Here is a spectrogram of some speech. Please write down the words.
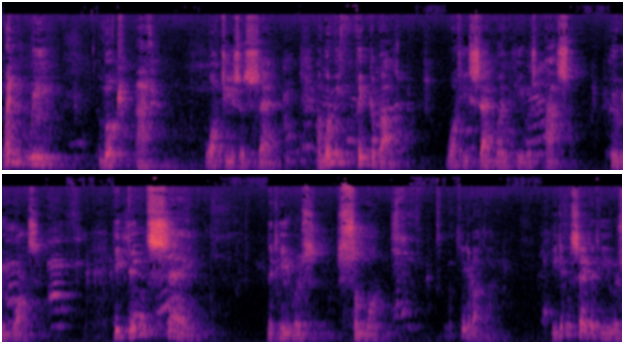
When we look at what Jesus said, and when we think about what he said when he was asked who he was, he didn't say that he was someone. Think about that. He didn't say that he was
